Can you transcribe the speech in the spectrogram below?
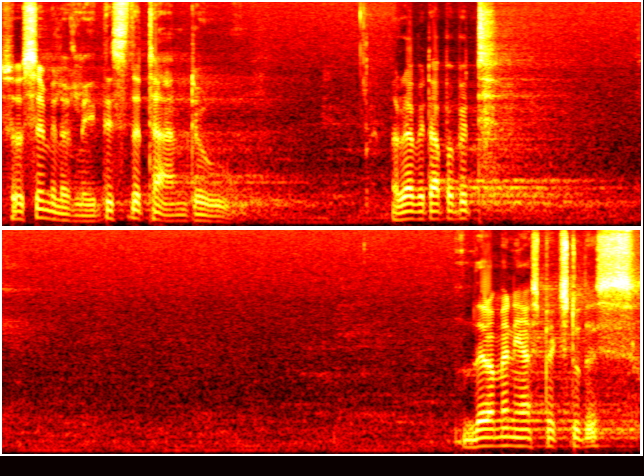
So similarly, this is the time to rev it up a bit. There are many aspects to this,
